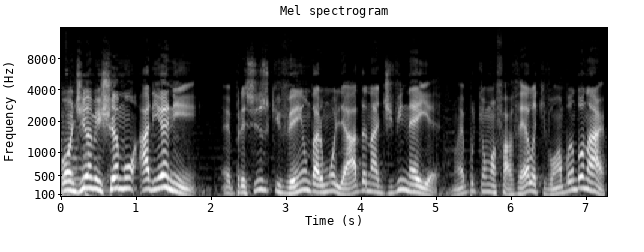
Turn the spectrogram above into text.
Bom dia, me chamo Ariane. É preciso que venham dar uma olhada na Divinéia. Não é porque é uma favela que vão abandonar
